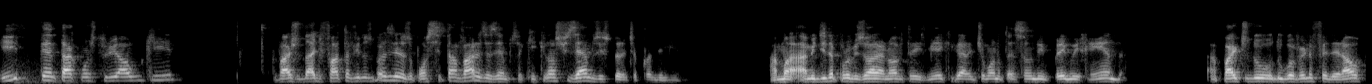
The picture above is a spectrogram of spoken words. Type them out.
e tentar construir algo que vai ajudar de fato a vida dos brasileiros. Eu posso citar vários exemplos aqui que nós fizemos isso durante a pandemia. A, a medida provisória 936, que garantiu manutenção do emprego e renda, a parte do, do governo federal,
